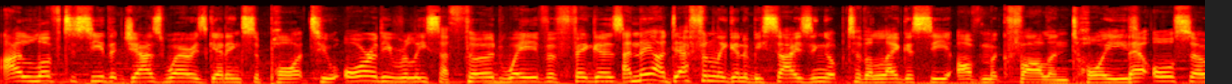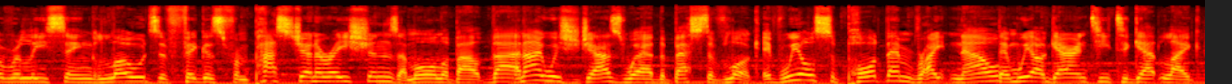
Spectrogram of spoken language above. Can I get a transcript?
I love to see that Jazware is getting support to already release a third wave of figures, and they are definitely going to be sizing up to the legacy of McFarlane Toys. They're also releasing loads of figures from past generations. I'm all about that, and I wish Jazware the best of luck. If we all support them right now, then we are guaranteed to get like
